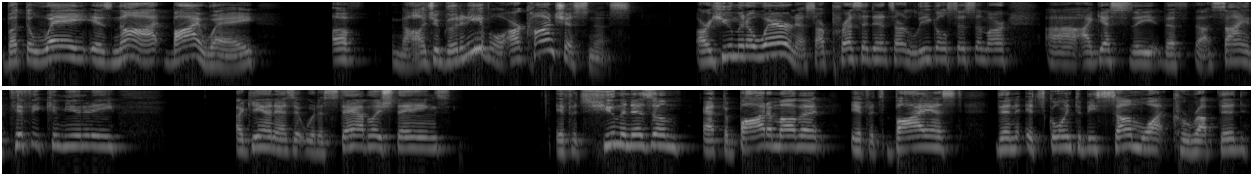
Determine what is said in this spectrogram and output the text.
But the way is not by way of knowledge of good and evil, our consciousness our human awareness, our precedents, our legal system, our, uh, I guess, the, the, the scientific community, again, as it would establish things. If it's humanism at the bottom of it, if it's biased, then it's going to be somewhat corrupted.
